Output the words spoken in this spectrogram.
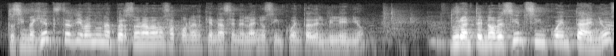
Entonces imagínate estar llevando una persona, vamos a poner que nace en el año 50 del milenio, durante 950 años,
